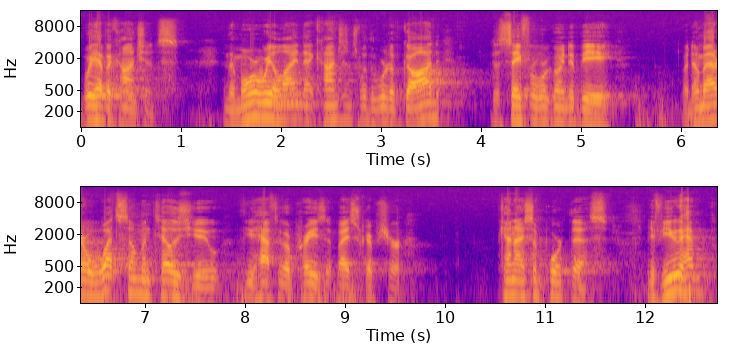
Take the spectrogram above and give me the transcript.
We have a conscience. And the more we align that conscience with the Word of God, the safer we're going to be. But no matter what someone tells you, you have to appraise it by Scripture. Can I support this? If you have,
